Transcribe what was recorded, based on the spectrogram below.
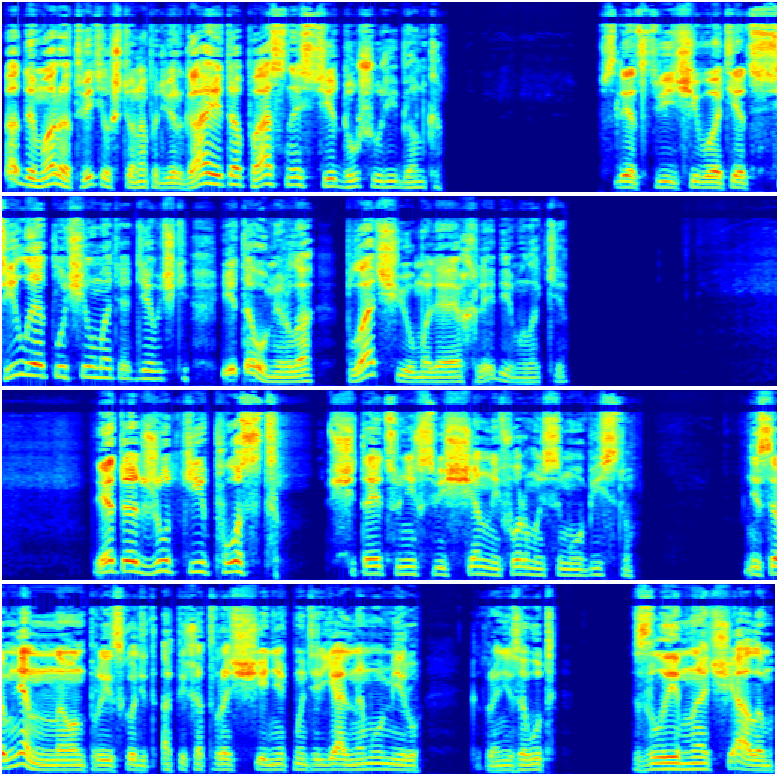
Адемар ответил, что она подвергает опасности душу ребенка вследствие чего отец силой отлучил мать от девочки, и та умерла, плача и умоляя о хлебе и молоке. Этот жуткий пост считается у них священной формой самоубийства. Несомненно, он происходит от их отвращения к материальному миру, который они зовут злым началом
